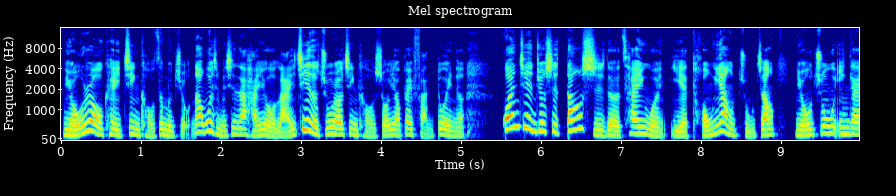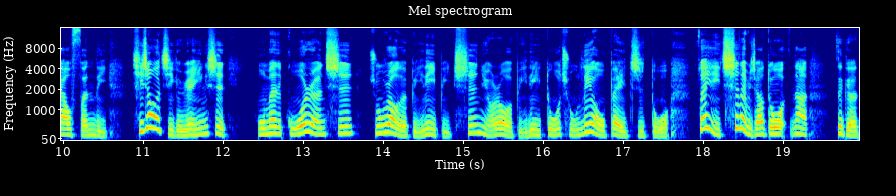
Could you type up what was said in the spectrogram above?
牛肉可以进口这么久？那为什么现在含有来剂的猪肉进口的时候要被反对呢？关键就是当时的蔡英文也同样主张牛猪应该要分离，其中有几个原因是我们国人吃猪肉的比例比吃牛肉的比例多出六倍之多，所以你吃的比较多，那。这个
